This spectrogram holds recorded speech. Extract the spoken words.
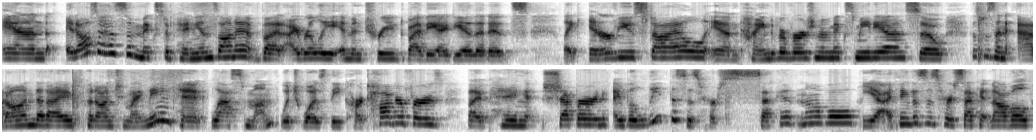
and it also has some mixed opinions on it, but I really am intrigued by the idea that it's like interview style and kind of a version of mixed media. So this was an add-on that I put onto my main pick last month, which was The Cartographers by Peng Shepherd. I believe this is her second novel. Yeah, I think this is her second novel.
